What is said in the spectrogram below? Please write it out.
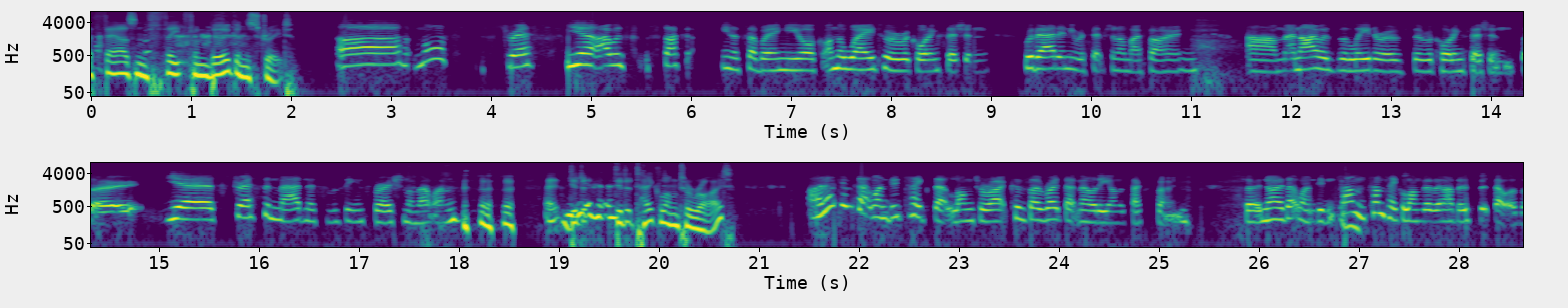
a thousand feet from Bergen Street? Uh, more stress yeah, I was stuck in a subway in New York on the way to a recording session without any reception on my phone. Um, and I was the leader of the recording session. So, yeah, stress and madness was the inspiration on that one. did, it, did it take long to write? I don't think that one did take that long to write because I wrote that melody on the saxophone. So no, that one didn't. Some some take longer than others, but that was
